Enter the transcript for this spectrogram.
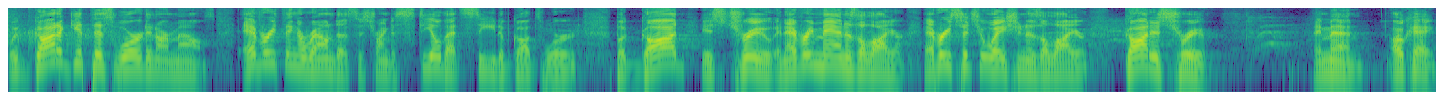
We've got to get this word in our mouths. Everything around us is trying to steal that seed of God's word. But God is true, and every man is a liar. Every situation is a liar. God is true. Amen. Okay,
